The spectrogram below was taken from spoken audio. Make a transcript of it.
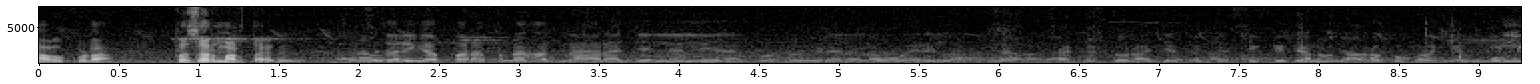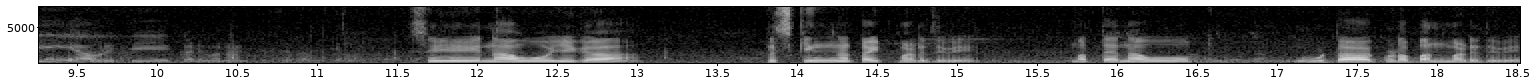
ನಾವು ಕೂಡ ಪ್ರೆಸರ್ ಮಾಡ್ತಾ ಇದ್ದೀವಿ. ಈಗ ಪರಪ್ಪನ ಅಗ್ರಹಾರ ಜೈಲಿನಲ್ಲಿ ಫೋಟೋ ವೈರಲ್ ಎಲ್ಲ ವೈರಲ್ ಸಾಕಷ್ಟು ರಾಜ್ಯಾದ್ಯಂತ ಅನ್ನೋ ಒಂದು ಆರೋಪ ಕೂಡ ಇಲ್ಲಿ ಯಾವ ರೀತಿ ಕಡಿಮೆ ಆಗ್ತದೆ ಸರ್ ಅದಕ್ಕೆಲ್ಲ? ಸಿ ನಾವು ಈಗ ಪ್ರಿಸ್ಕಿಂಗ್ನ ಟೈಟ್ ಮಾಡಿದ್ದೀವಿ. ಮತ್ತು ನಾವು ಊಟ ಕೂಡ ಬಂದ್ ಮಾಡಿದ್ದೀವಿ.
